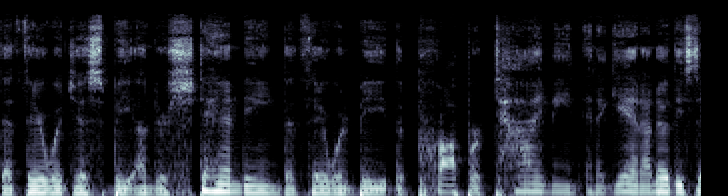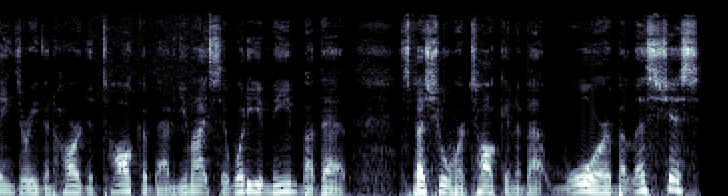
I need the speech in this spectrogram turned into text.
that there would just be understanding, that there would be the proper timing. And again, I know these things are even hard to talk about. And you might say, what do you mean by that? Especially when we're talking about war. But let's just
